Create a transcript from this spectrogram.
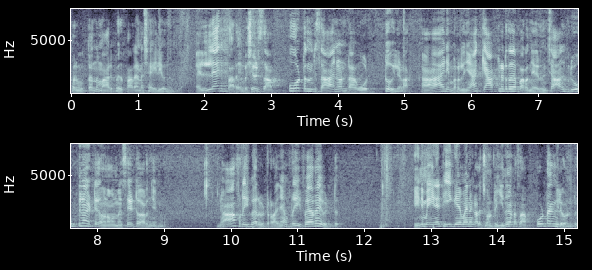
സോറി മുത്തൊന്ന് മാറിപ്പോയി. പറയണ ശൈലി ഒന്നും. എല്ലാവരും പറയും പക്ഷേ ഒരു സപ്പോർട്ട് എന്നൊരു സാധനം ഉണ്ടാകും ഒട്ടും ഇല്ലടാ. കാര്യം പറയില്ല ഞാൻ ക്യാപ്റ്റൻ അടുത്ത് പറഞ്ഞായിരുന്നു. വെച്ചാൽ ഗ്രൂപ്പിലായിട്ട് നമ്മൾ മെസ്സേജ് ഇട്ട് പറഞ്ഞിരുന്നു. ഞാൻ ഫ്രീ ഫയർ വിട്ടുറാ ഞാൻ ഫ്രീ ഫയറേ വിട്ട്. ഇനി മെയിനായിട്ട് ഈ ഗെയിം തന്നെ കളിച്ചോണ്ട്. ഇത് കണ്ട സപ്പോർട്ടെങ്കിലും ഉണ്ട്.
